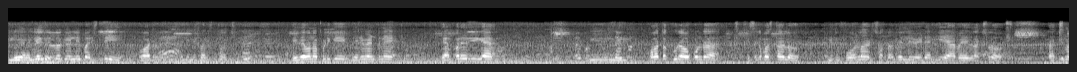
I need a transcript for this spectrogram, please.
విలేజ్లోకి వెళ్ళే పరిస్థితి వాటర్ విలేజ్లోకి వెళ్ళే పరిస్థితి వచ్చింది. ఏదేమన్నప్పటికీ వెను వెంటనే టెంపరీగా ఈ కోతకు గురి అవ్వకుండా ఇసుక బస్తాలు ఇటు ఫోన్లా సొంతరపల్లి వేయడానికి యాభై ఐదు లక్షలు తక్షణ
